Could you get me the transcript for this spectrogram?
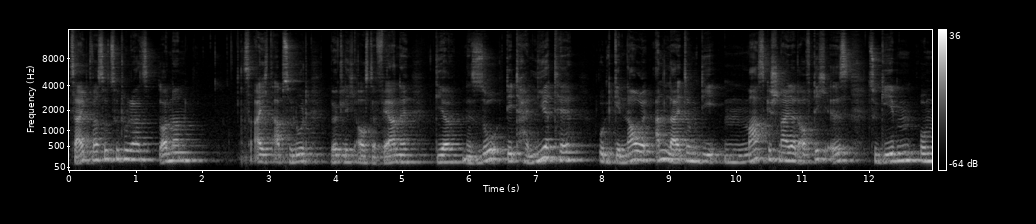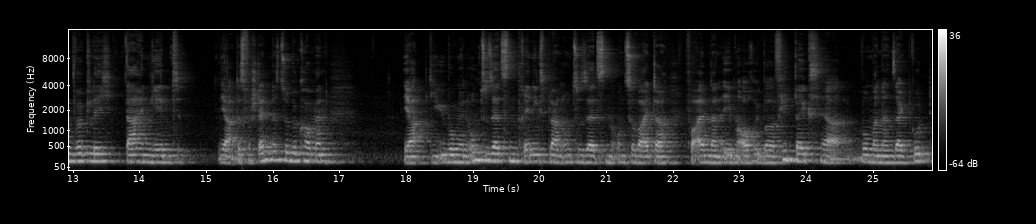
zeigt, was du zu tun hast, sondern es reicht absolut wirklich aus der Ferne, dir eine so detaillierte und genaue Anleitung, die maßgeschneidert auf dich ist, zu geben, um wirklich dahingehend ja, das Verständnis zu bekommen, ja, die Übungen umzusetzen, Trainingsplan umzusetzen und so weiter. Vor allem dann eben auch über Feedbacks, ja, wo man dann sagt, gut,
